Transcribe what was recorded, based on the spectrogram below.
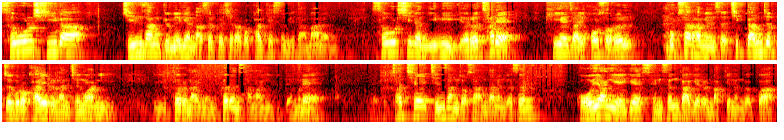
서울시가 진상 규명에 나설 것이라고 밝혔습니다만은 서울시는 이미 여러 차례 피해자의 호소를 묵살하면서 직간접적으로 가해를 한 정황이 이 드러나 있는 그런 상황이기 때문에 자체 진상조사한다는 것은 고양이에게 생선가게를 맡기는 것과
